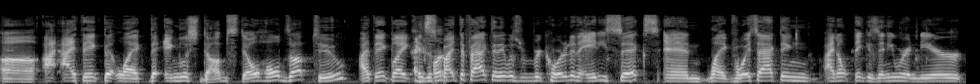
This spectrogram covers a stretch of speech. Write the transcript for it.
Uh, I, I think that like the English dub still holds up too. I think like Excellent. despite the fact that it was recorded in 86 and like voice acting, I don't think is anywhere near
